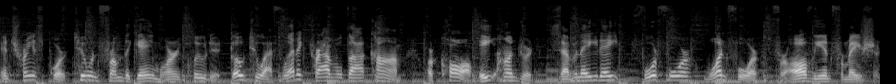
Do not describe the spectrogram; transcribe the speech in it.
and transport to and from the game are included. Go to athletictravel.com or call 800 788 4414 for all the information.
